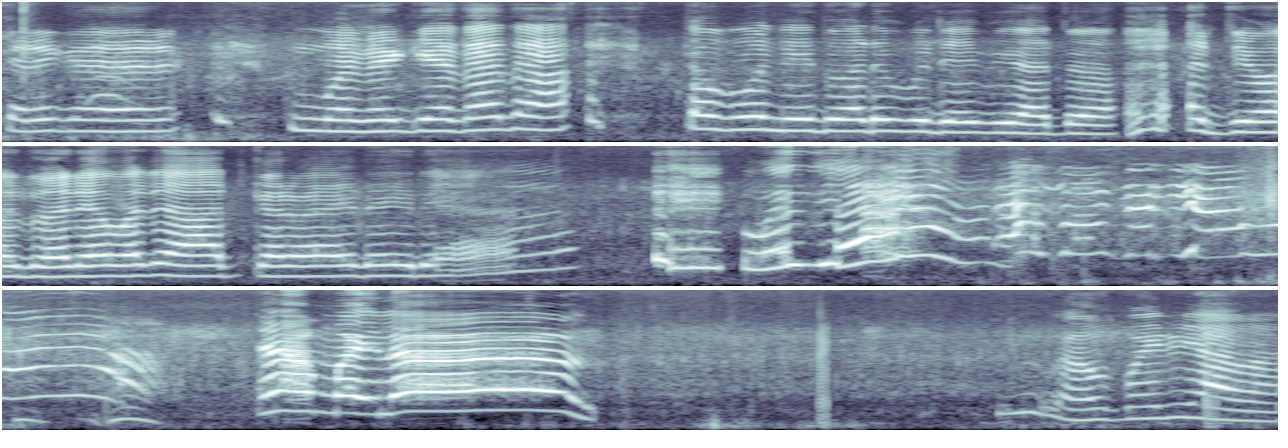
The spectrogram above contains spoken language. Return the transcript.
ખરેખર. મને કહેતા હતા, તો નહીં દોડું હું બી હતો જેવા દ્વારા મને હાથ કરવા નહીં રહ્યા. એ મહિલા આવું કોઈ નહીં આવા.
